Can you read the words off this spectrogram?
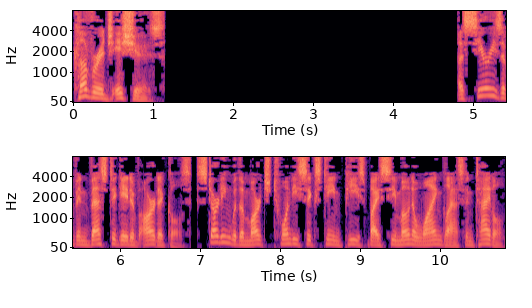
Coverage issues A series of investigative articles, starting with a March 2016 piece by Simona Weinglass entitled,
